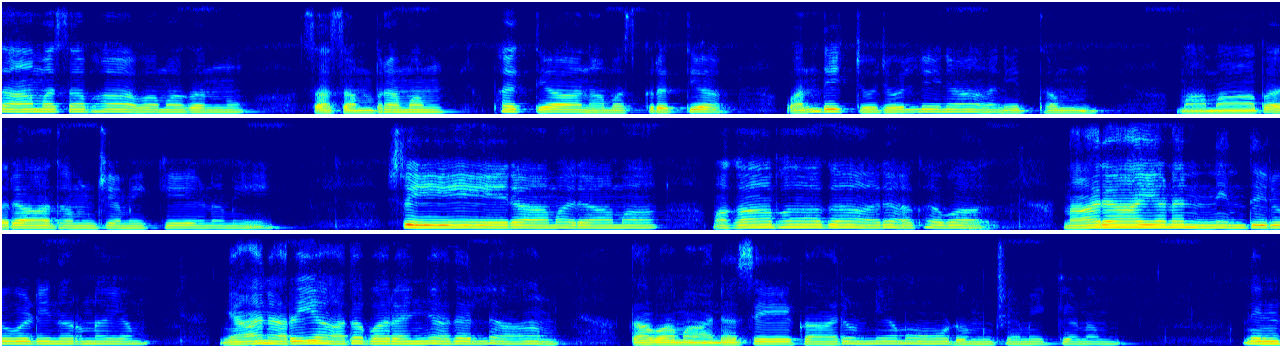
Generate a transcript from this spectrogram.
താമസഭാവമകന്നു. സസംഭ്രമം ഭക്ത്യാ നമസ്കൃത്യ വന്ദിച്ചു ചൊല്ലിനാനിദ്ധം മാമാപരാധം ക്ഷമിക്കേണമേ. ശ്രീരാമ രാമ മഹാഭാഗ രാഘവ നാരായണൻ നിന്തിരുവടി നിർണയം. ഞാൻ അറിയാതെ പറഞ്ഞതെല്ലാം തവ മാനസേ കാരുണ്യമോടും ക്ഷമിക്കണം. നിൻ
